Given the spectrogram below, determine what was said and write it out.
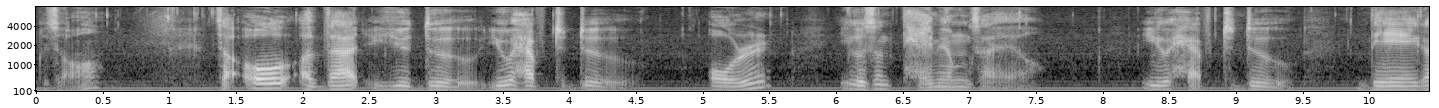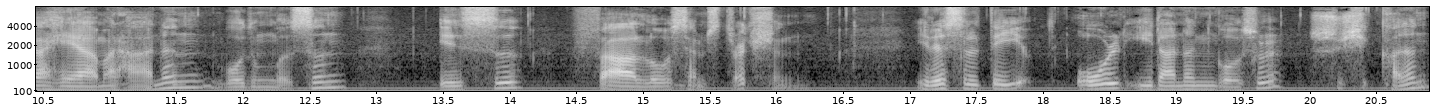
그죠? 자, all that you do, you have to do. all 이것은 대명사예요. you have to do. 내가 해야만 하는 모든 것은 is follow some instruction. 이랬을 때 이 all이라는 것을 수식하는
